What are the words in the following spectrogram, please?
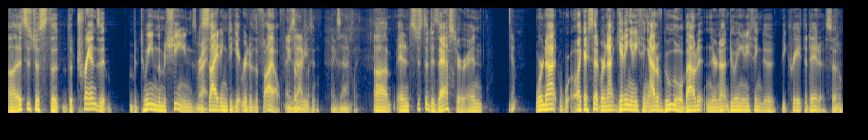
Uh, this is just the the transit between the machines Right. deciding to get rid of the file for some reason. Exactly. Um, and it's just a disaster. And Yep. we're not, like I said, we're not getting anything out of Google about it, and they're not doing anything to recreate the data. So Nope.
